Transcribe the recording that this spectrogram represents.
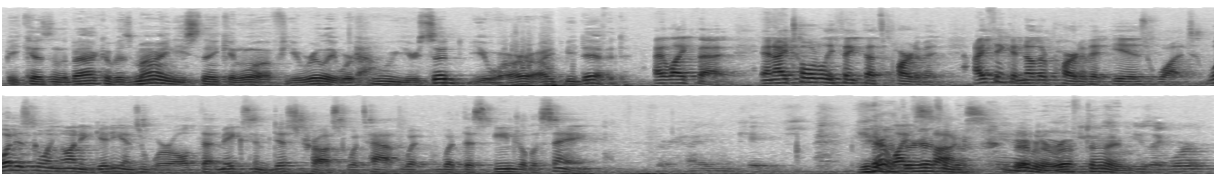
Because in the back of his mind, he's thinking, well, if you really were Yeah. who you said you are, I'd be dead. I like that. And I totally think that's part of it. I think another part of it is what? What is going on in Gideon's world that makes him distrust what's hap- what, what this angel is saying? They're hiding in caves. Yeah, Their life they're having, sucks. a, they're having a rough He was- time. he's like, we're, you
